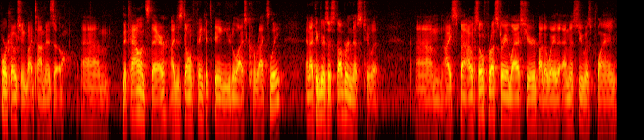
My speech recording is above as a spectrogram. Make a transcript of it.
poor coaching by Tom Izzo. Um, the talent's there. I just don't think it's being utilized correctly, and I think there's a stubbornness to it. Um, I spent. I was so frustrated last year by the way that MSU was playing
